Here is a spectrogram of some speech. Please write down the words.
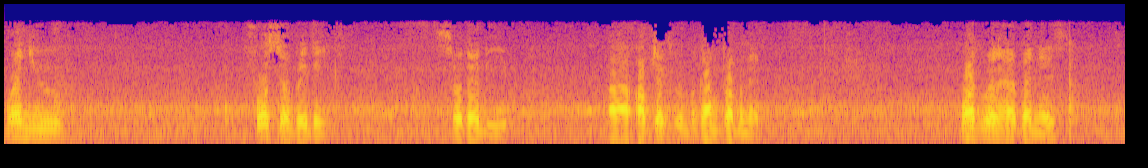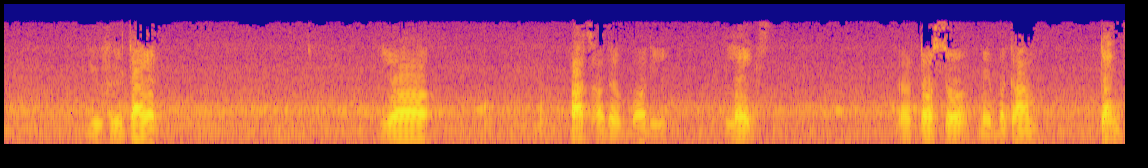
when you force your breathing so that the uh, objects will become prominent, what will happen is you feel tired. Your parts of the body, legs, uh, torso may become tense.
